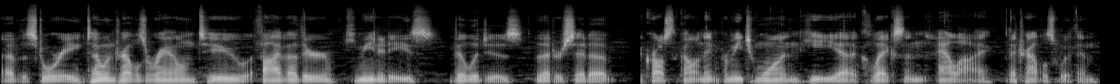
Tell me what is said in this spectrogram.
of the story. Toan travels around to five other communities, villages that are set up across the continent. From each one, he uh, collects an ally that travels with him.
